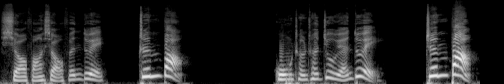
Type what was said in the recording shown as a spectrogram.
消防小分队真棒，工程车救援队真棒。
